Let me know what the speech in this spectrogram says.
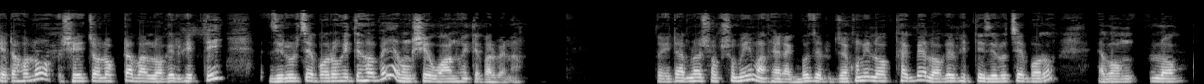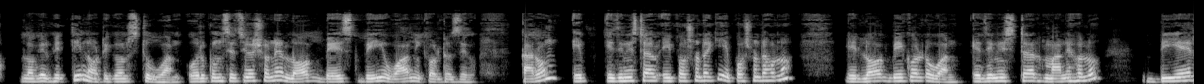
সেটা হলো সেই চলকটা বা লগের ভিত্তি জিরোর চেয়ে বড় হইতে হবে এবং সে ওয়ান হইতে পারবে না। তো এটা আমরা সবসময় মাথায় রাখব যে যখনই লগ থাকবে লগের ভিত্তি জিরো চেয়ে বড় এবং লগ লগের ভিত্তি নট ইকুয়ালস টু ওয়ান ওরকম সিচুয়েশনে log based B one equal to zero কারণ এই এই জিনিসটার, এই প্রশ্নটা কি? এই প্রশ্নটা হলো, এই log B equal to one এই জিনিসটার মানে হলো বি এর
